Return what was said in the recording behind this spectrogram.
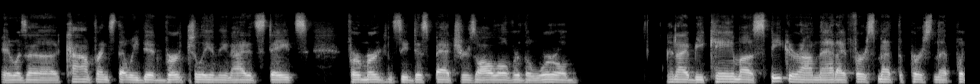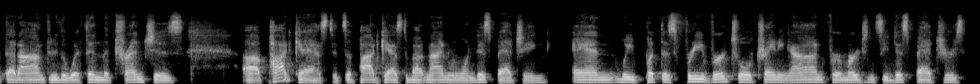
It was a conference that we did virtually in the united states for emergency dispatchers all over the world. And i became a speaker on that. I first met the person that put that on through the within the trenches uh, podcast. It's a podcast about 911 dispatching and we put this free virtual training on for emergency dispatchers.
